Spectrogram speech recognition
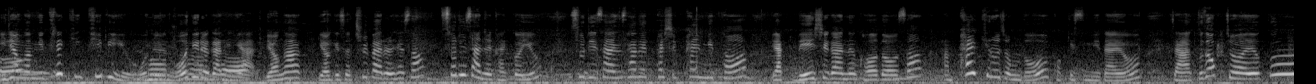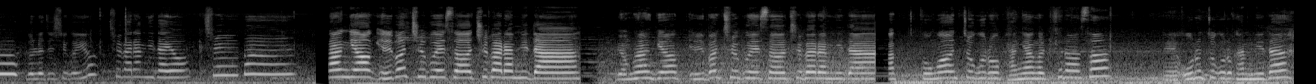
이령언니 트레킹 TV유. 오늘은 어디를 가느냐? 명학역에서 출발을 해서 수리산을 갈 거요. 수리산 488m 약 4시간을 걷어서 한 8km 정도 걷겠습니다요. 자, 구독, 좋아요 꾹 눌러주시고요. 출발합니다요. 출발! 명학역 1번 출구에서 출발합니다. 명학역 1번 출구에서 출발합니다. 공원 쪽으로 방향을 틀어서 네, 오른쪽으로 갑니다. 네,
